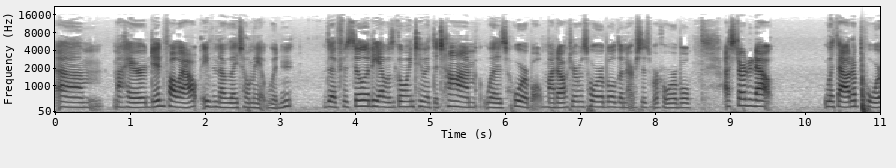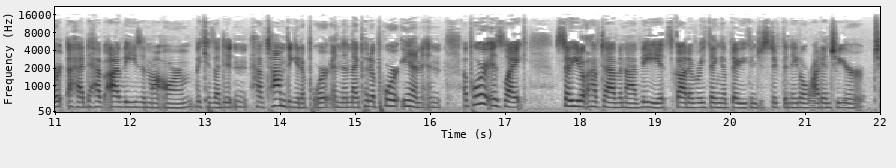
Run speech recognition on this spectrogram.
Um, my hair did fall out, even though they told me it wouldn't. The facility I was going to at the time was horrible. My doctor was horrible. The nurses were horrible. I started out without a port. I had to have IVs in my arm because I didn't have time to get a port. And then they put a port in, and a port is like so you don't have to have an IV. It's got everything up there. You can just stick the needle right into your ch-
